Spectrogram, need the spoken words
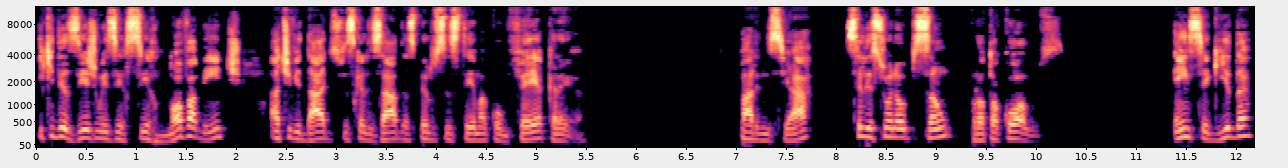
e que desejam exercer novamente atividades fiscalizadas pelo sistema Confea-CREA. Para iniciar, selecione a opção Protocolos. Em seguida,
